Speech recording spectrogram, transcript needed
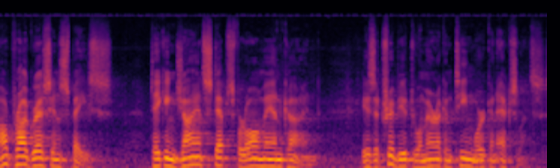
Our progress in space, taking giant steps for all mankind, is a tribute to American teamwork and excellence.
